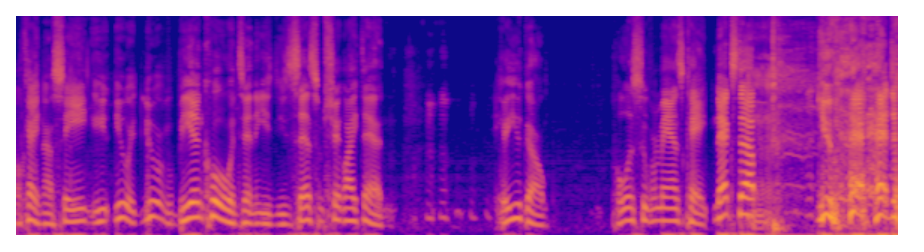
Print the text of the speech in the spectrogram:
Okay, now see, you you were you were being cool until you, you said some shit like that. Here you go, pulling Superman's cape. Next up, you had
